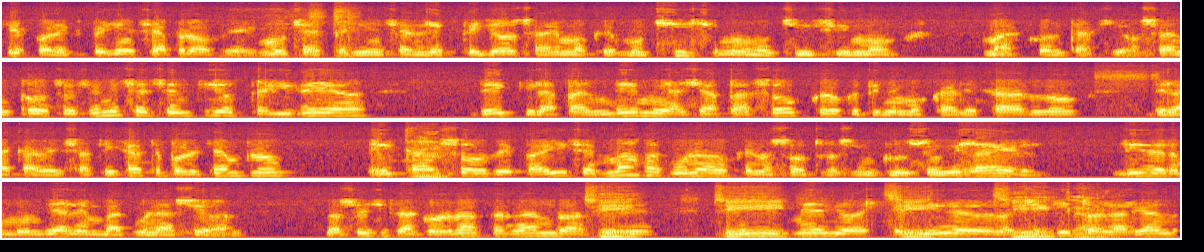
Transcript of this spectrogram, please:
que por experiencia propia y mucha experiencia en el exterior sabemos que es muchísimo, muchísimo más contagiosa. Entonces, en ese sentido, esta idea de que la pandemia ya pasó, creo que tenemos que alejarlo de la cabeza. Fíjate, por ejemplo, el caso de países más vacunados que nosotros, incluso Israel, líder mundial en vacunación. No sé si te acordás, Fernando, hace sí, medio este video de los chiquitos alargando,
